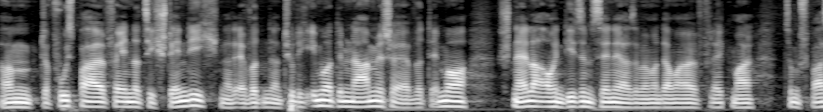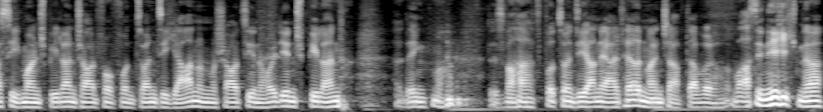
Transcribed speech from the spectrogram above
Ähm, der Fußball verändert sich ständig. Er wird natürlich immer dynamischer, er wird immer schneller, auch in diesem Sinne. Also wenn man da mal vielleicht mal zum Spaß sich mal ein Spiel anschaut vor, von 20 Jahren und man schaut sich ein heutigen Spiel an, da denkt man, das war vor 20 Jahren eine Altherrenmannschaft, aber war sie nicht. Ne?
